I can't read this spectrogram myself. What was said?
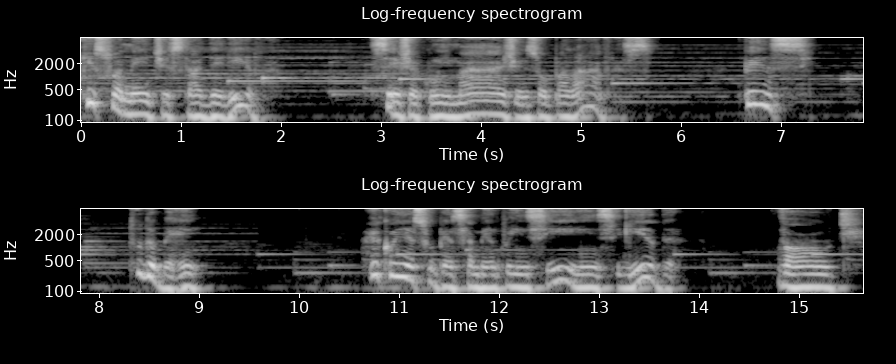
que sua mente está à deriva, seja com imagens ou palavras, pense, tudo bem. Reconheça o pensamento em si e em seguida volte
